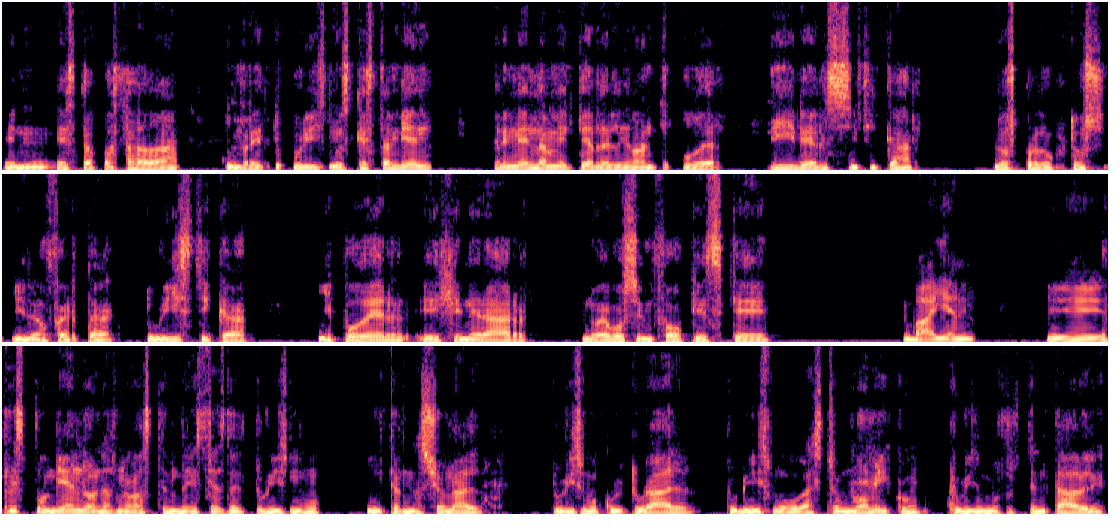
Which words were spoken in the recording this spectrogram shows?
en esta pasada cumbre de turismo es que es también tremendamente relevante poder diversificar los productos y la oferta turística y poder eh, generar nuevos enfoques que vayan eh, respondiendo a las nuevas tendencias del turismo internacional, turismo cultural, turismo gastronómico, turismo sustentable.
